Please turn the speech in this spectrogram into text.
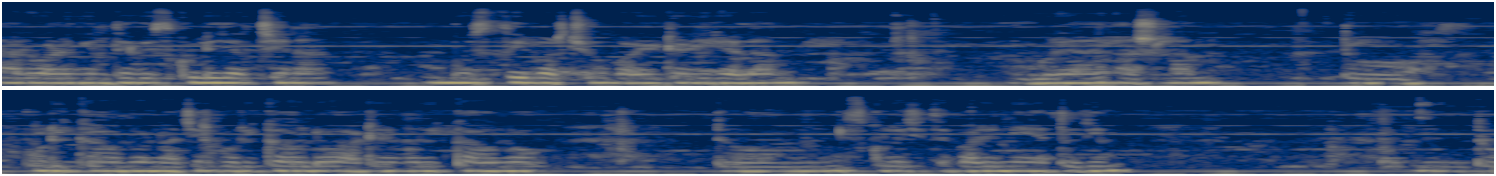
আর অনেকদিন থেকে স্কুলে যাচ্ছে না। বুঝতেই পারছ বাড়ি টাড়ি গেলাম। ঘুরে আসলাম। তো পরীক্ষা হলো, নাচের পরীক্ষা হলো, আর্টের পরীক্ষা হলো। তো স্কুলে যেতে পারিনি এতদিন। তো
